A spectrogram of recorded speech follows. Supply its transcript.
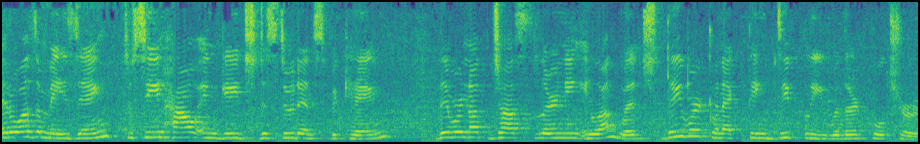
It was amazing to see how engaged the students became. They were not just learning a language, they were connecting deeply with their culture.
